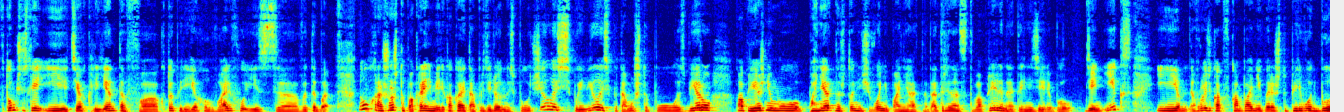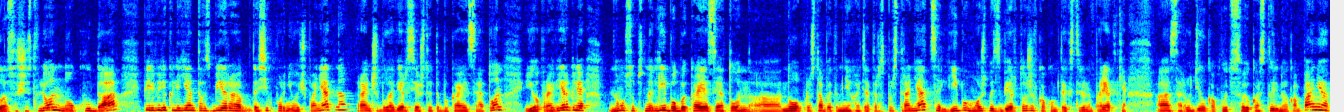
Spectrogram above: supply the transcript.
в том числе и тех клиентов, а, кто переехал в Альфу из а, ВТБ. Ну, хорошо, что, по крайней мере, какая-то определенность получилась, появилась, потому что по Сберу по-прежнему понятно, что ничего не понятно. Да? 13 апреля на этой неделе был день X, и вроде как в компании говорят, что перевод был осуществлен, но куда перевели клиентов Сбера, до сих пор не очень понятно. Раньше была версия, что это БКС и Атон, ее опровергли. Ну, собственно, либо БКС и Атон, э, но просто об этом не хотят распространяться, либо, может быть, Сбер тоже в каком-то экстренном порядке э, соорудил какую-то свою костыльную компанию.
